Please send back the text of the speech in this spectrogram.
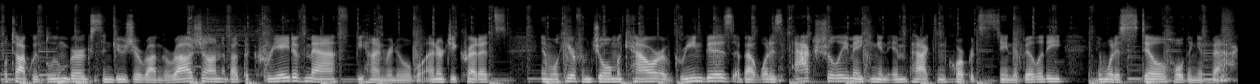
We'll talk with Bloomberg's Sindhuja Rangarajan about the creative math behind renewable energy credits. And we'll hear from Joel Makower of GreenBiz about what is actually making an impact in corporate sustainability and what is still holding it back.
